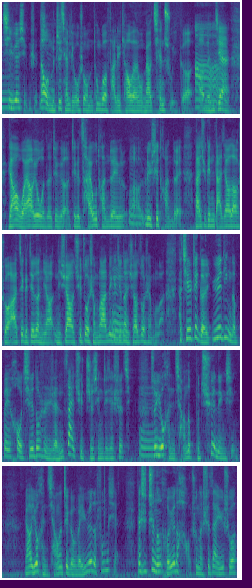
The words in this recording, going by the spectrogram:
契约形式。那我们之前，比如说，我们通过法律条文，我们要签署一个呃啊文件，然后我要有我的这个这个财务团队呃律师团队来去跟你打交道，说啊这个阶段你要你需要去做什么了，那个阶段你需要做什么了。它其实这个约定的背后，其实都是人在去执行这些事情，所以有很强的不确定性。然后有很强的这个违约的风险，但是智能合约的好处呢，是在于说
